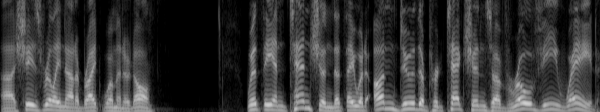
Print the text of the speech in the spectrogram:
uh, she's really not a bright woman at all. With the intention that they would undo the protections of Roe v. Wade.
